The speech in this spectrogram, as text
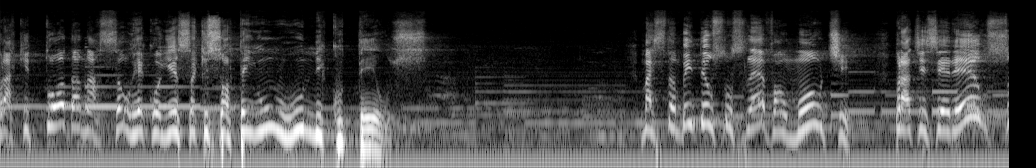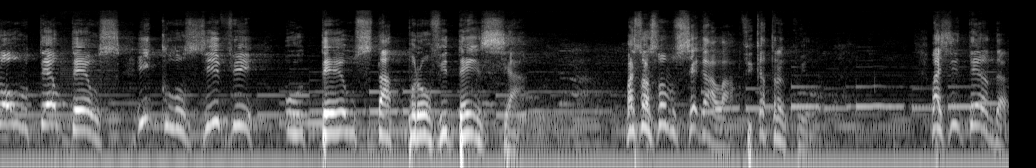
para que toda a nação reconheça que só tem um único Deus mas também Deus nos leva ao monte para dizer: Eu sou o teu Deus, inclusive o Deus da providência. Mas nós vamos chegar lá, fica tranquilo. Mas entenda,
